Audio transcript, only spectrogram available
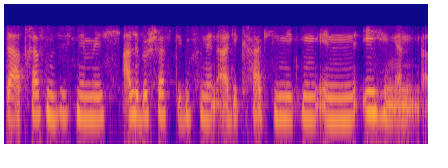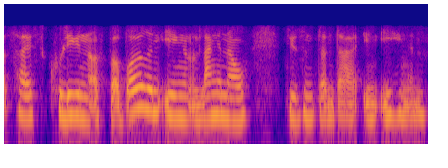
Da treffen sich nämlich alle Beschäftigten von den ADK-Kliniken in Ehingen. Das heißt, Kolleginnen aus Blaubeuren, Ehingen und Langenau, die sind dann da in Ehingen.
